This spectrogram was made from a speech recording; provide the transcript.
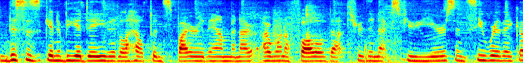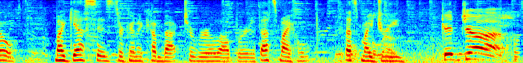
This is going to be a day that'll help inspire them and I, I want to follow that through the next few years and see where they go. My guess is they're going to come back to rural Alberta. That's my hope. That's my dream. Good job.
